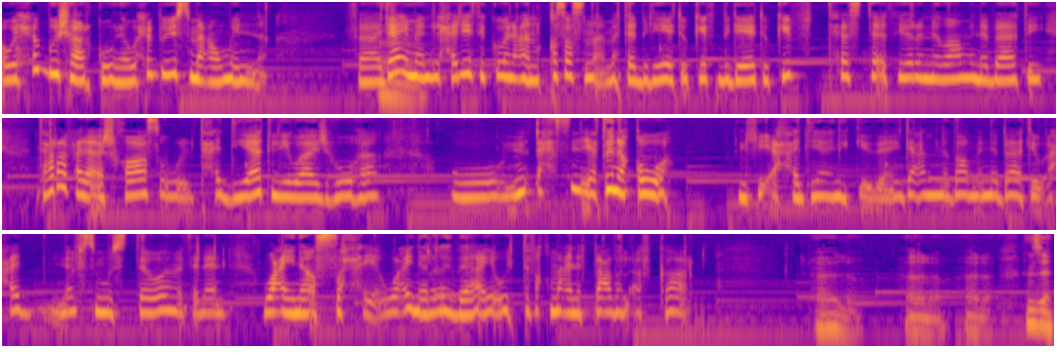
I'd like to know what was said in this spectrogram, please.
أو يحبوا يشاركونا ويحبوا يسمعوا منا. فدائما أيوة. الحديث يكون عن قصصنا متى بديت وكيف بديت وكيف تحس تأثير النظام النباتي. تعرف على أشخاص والتحديات اللي يواجهوها ونحس يعطينا قوة. إن في أحد يعني كذا يدعم النظام النباتي وأحد نفس مستوى مثلا وعينا الصحي وعينا الغذائي ويتفق معنا في بعض الأفكار حلو حلو حلو زين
